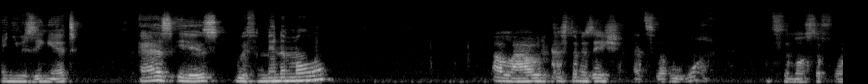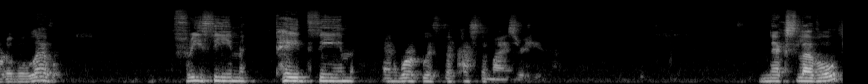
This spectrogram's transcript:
and using it as is with minimal allowed customization. That's level one. It's the most affordable level free theme, paid theme, and work with the customizer here. Next level,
